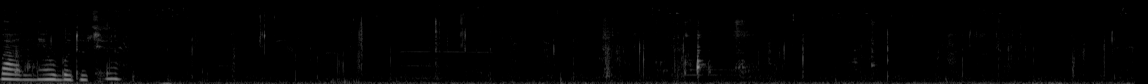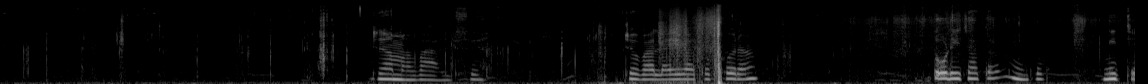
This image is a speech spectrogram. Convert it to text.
વાલ ને એવું બધું છે. જામાં વાલ છે. જો વાલ આવ્યા તો ખોરા. તોડી જતા હોય ને જો. નીચે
